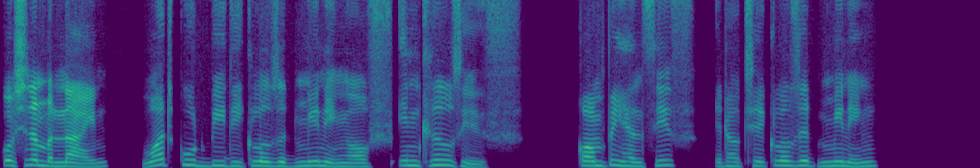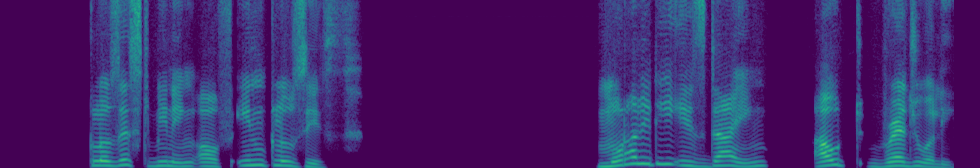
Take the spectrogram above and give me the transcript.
Question number 9 What could be the closed meaning of inclusive? Comprehensive. এটা হচ্ছে closed meaning closest meaning of inclusive. Morality is dying out gradually.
